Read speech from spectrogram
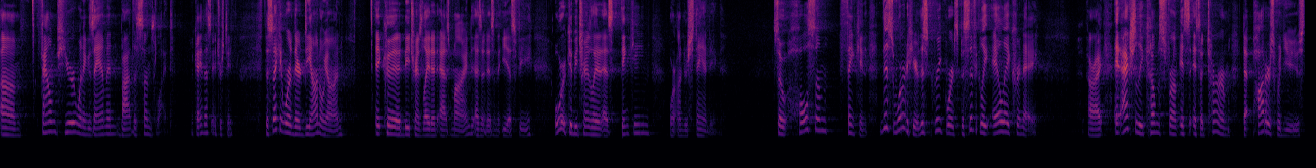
um, found pure when examined by the sun's light. Okay, that's interesting. The second word there, dianoion, it could be translated as mind, as it is in the ESV, or it could be translated as thinking or understanding. So, wholesome thinking. This word here, this Greek word specifically, elekrene, all right? It actually comes from, it's, it's a term that potters would use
